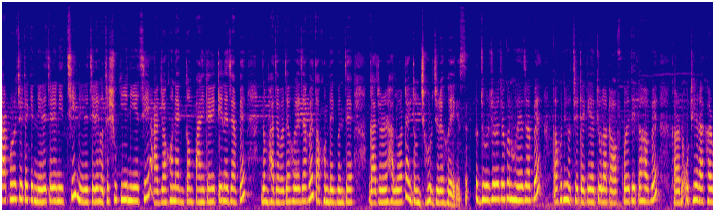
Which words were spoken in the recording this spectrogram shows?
তারপর হচ্ছে এটাকে নেড়ে চেড়ে নিচ্ছি, নেড়ে চেড়ে হচ্ছে শুকিয়ে নিয়েছি, আর যখন একদম পানি টানি টেনে যাবে, একদম ভাজা ভাজা হয়ে যাবে, তখন দেখবেন যে গাজরের হালুয়াটা একদম ঝোরঝোরে হয়ে গেছে। তো ঝরঝরে যখন হয়ে যাবে, তখনই হচ্ছে এটাকে চুলাটা অফ করে দিতে হবে, কারণ উঠিয়ে রাখার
